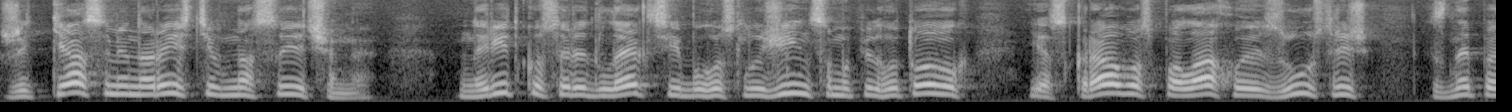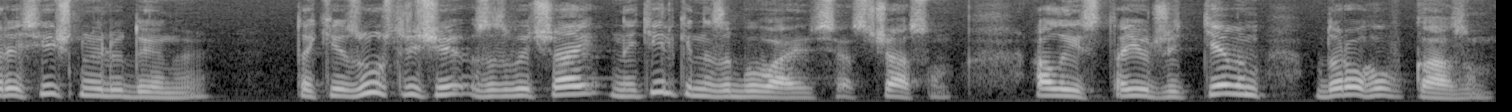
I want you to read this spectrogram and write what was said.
Життя семінаристів насичене. Нерідко серед лекцій, богослужінь, самопідготовок яскраво спалахує зустріч з непересічною людиною. Такі зустрічі зазвичай не тільки не забуваються з часом, але й стають життєвим дороговказом.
